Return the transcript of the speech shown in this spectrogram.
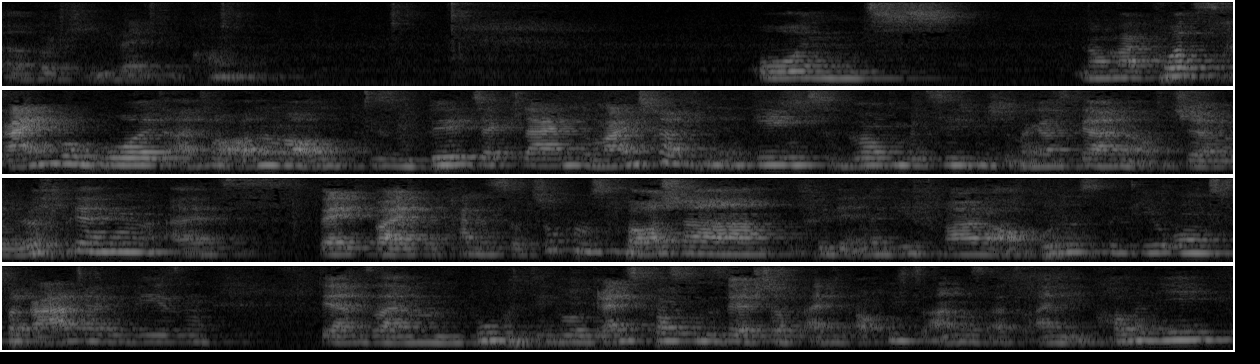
äh, wirklich in die Welt gekommen. Und nochmal kurz reingeholt, einfach auch nochmal um diesem Bild der kleinen Gemeinschaften entgegenzuwirken, beziehe ich mich immer ganz gerne auf Jeremy Rifkin als weltweit bekanntester Zukunftsforscher für die Energiefrage, auch Bundesregierungsberater gewesen der in seinem Buch Die Null Grenzkostengesellschaft eigentlich auch nichts anderes als eine Economy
